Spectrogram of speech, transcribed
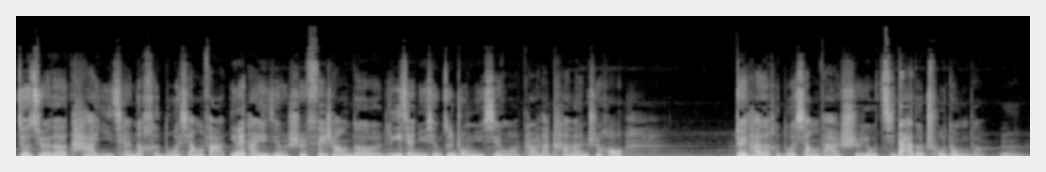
就觉得他以前的很多想法，因为他已经是非常的理解女性、尊重女性了。他说他嗯看完之后，对他的很多想法是有极大的触动的。嗯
